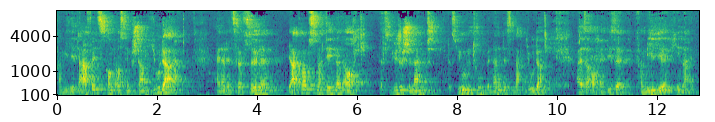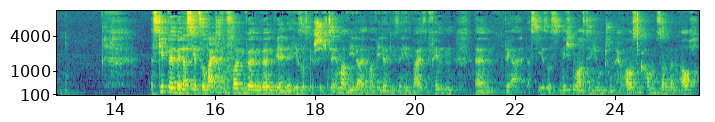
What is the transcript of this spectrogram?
Familie Davids kommt aus dem Stamm Juda, einer der zwölf Söhne Jakobs, nach denen dann auch das jüdische Land das Judentum benannt ist nach Juda, also auch in diese Familie hinein. Es gibt, wenn wir das jetzt so weiterverfolgen würden, würden wir in der Jesusgeschichte immer wieder, immer wieder diese Hinweise finden, ähm, der, dass Jesus nicht nur aus dem Judentum herauskommt, sondern auch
